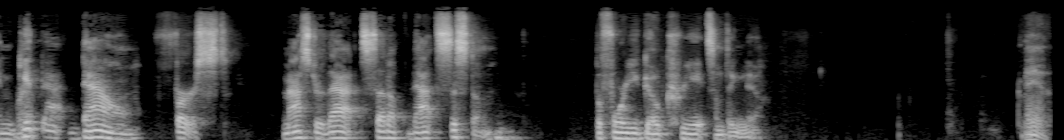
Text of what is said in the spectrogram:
and get that down first. Master that set up that system before you go create something new. Man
